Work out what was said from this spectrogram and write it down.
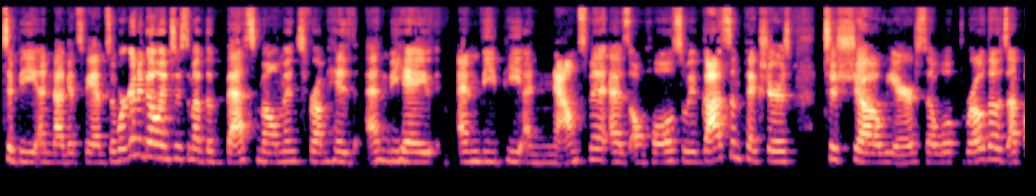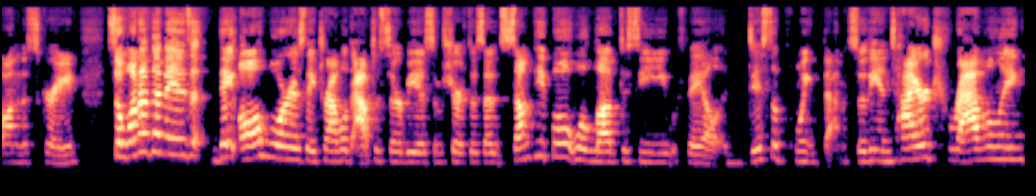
to be a Nuggets fan. So we're going to go into some of the best moments from his NBA MVP announcement as a whole. So we've got some pictures to show here. So we'll throw those up on the screen. So one of them is they all wore as they traveled out to Serbia some shirts that says some people will love to see you fail, disappoint them. So the entire traveling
